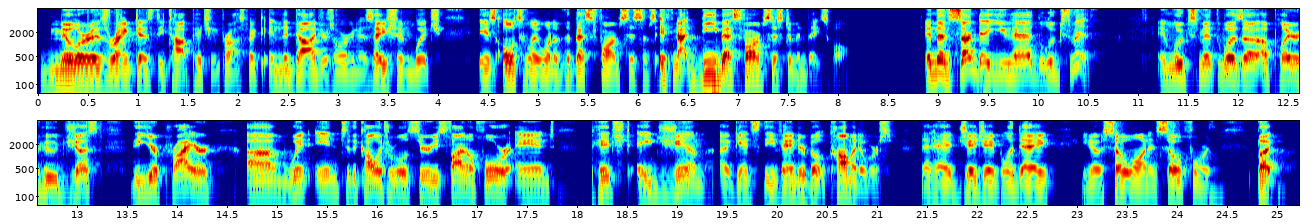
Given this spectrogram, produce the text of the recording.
Miller is ranked as the top pitching prospect in the Dodgers organization, which is ultimately one of the best farm systems, if not the best farm system in baseball. And then Sunday, you had Luke Smith. And Luke Smith was a, a player who just the year prior um, went into the College World Series Final Four and pitched a gem against the Vanderbilt Commodores that had J.J. Bleday, you know, so on and so forth. But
